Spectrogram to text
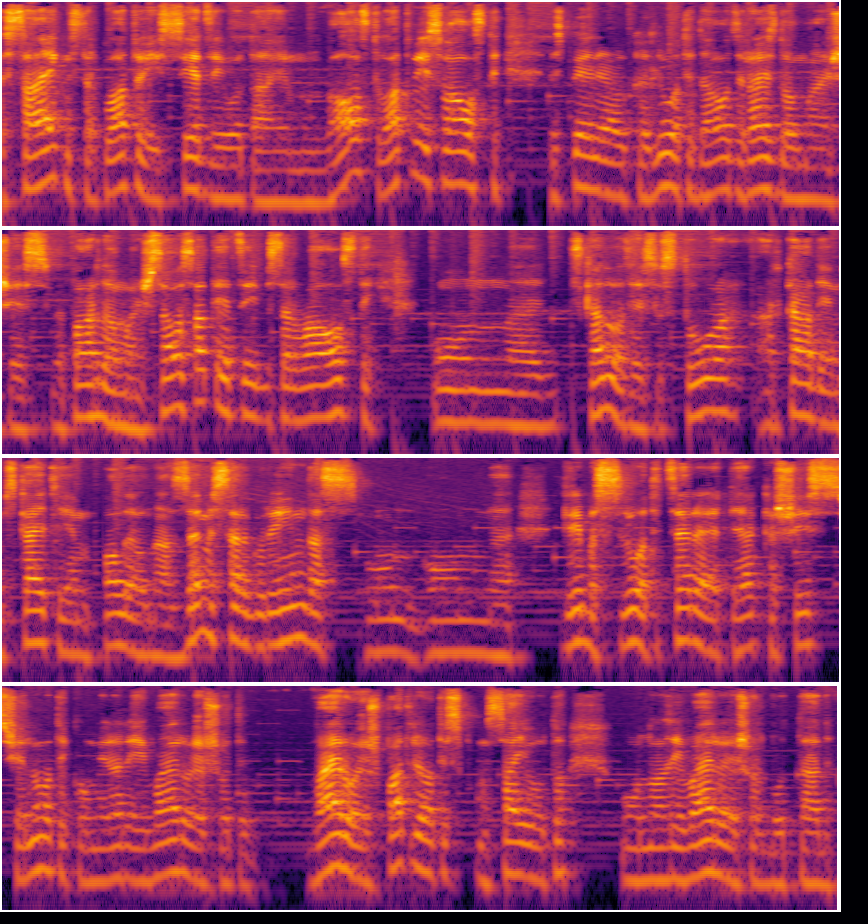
saikni starp Latvijas iedzīvotājiem un valsti, Latvijas valsti. Es pieļauju, ka ļoti daudz ir aizdomājušies pārdomājuši savas attiecības ar valsti Un e, skatoties uz to, ar kādiem skaitļiem palielinās zemesargu rindas, un, un e, gribas ļoti cerēt, ja, ka šis, šie notikumi ir arī vairojuši, vairojuši patriotismu sajūtu, un arī vairojuši varbūt tādu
